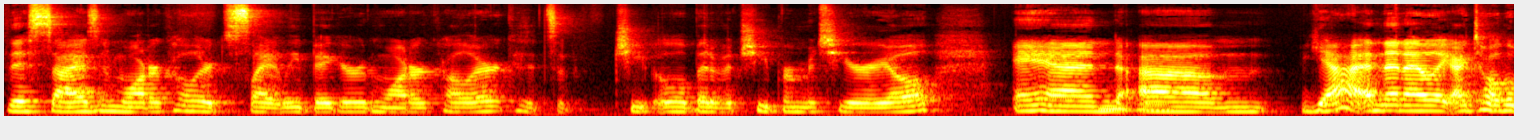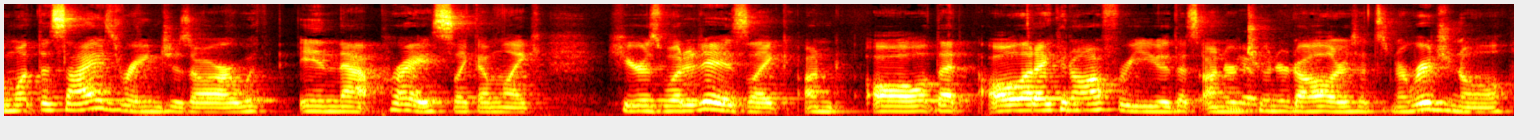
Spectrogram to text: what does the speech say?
this size in watercolor. It's slightly bigger in watercolor because it's a cheap, a little bit of a cheaper material, and um yeah, and then I like I tell them what the size ranges are within that price. Like I'm like, here's what it is, like on all that all that I can offer you that's under Yep. two hundred dollars. That's an original,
